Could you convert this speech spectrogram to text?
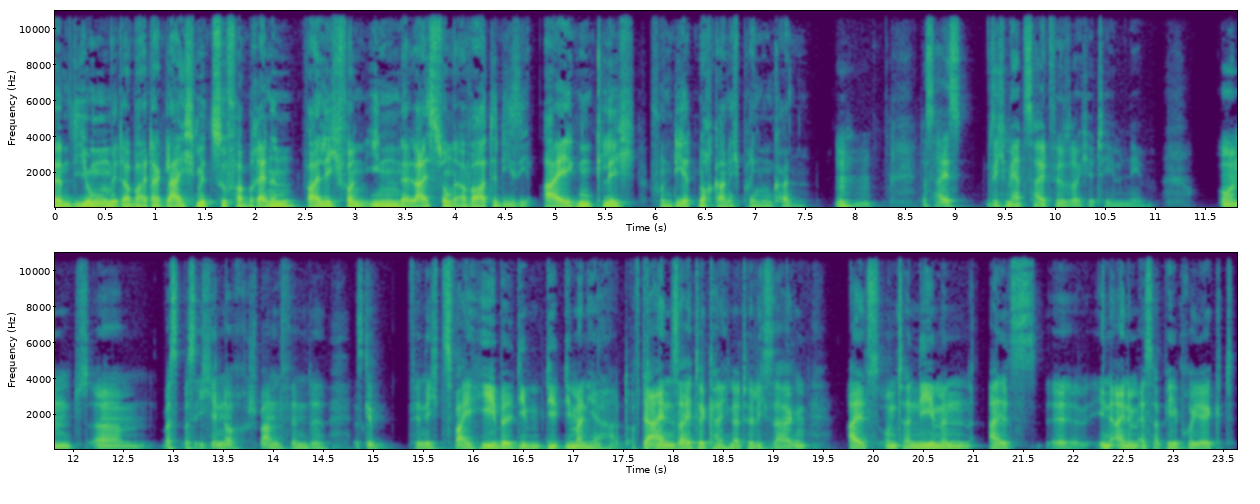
ähm, die jungen Mitarbeiter gleich mit zu verbrennen, weil ich von ihnen eine Leistung erwarte, die sie eigentlich fundiert noch gar nicht bringen können. Mhm. Das heißt, sich mehr Zeit für solche Themen nehmen. Und ähm, was, was ich hier noch spannend finde, es gibt, finde ich, zwei Hebel, die, die, die man hier hat. Auf der einen Seite kann ich natürlich sagen, als Unternehmen, als äh, in einem SAP-Projekt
